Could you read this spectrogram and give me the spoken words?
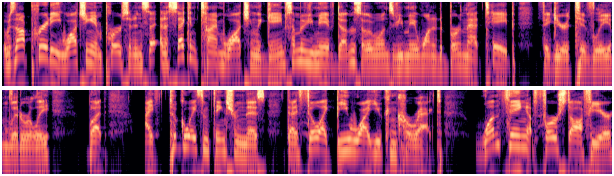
it was not pretty watching it in person. And, se- and a second time watching the game, some of you may have done this, other ones of you may have wanted to burn that tape figuratively and literally. But I took away some things from this that I feel like BYU can correct. One thing, first off, here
